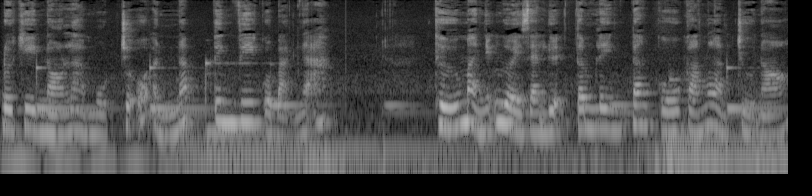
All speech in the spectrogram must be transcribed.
Đôi khi nó là một chỗ ẩn nấp tinh vi của bản ngã. Thứ mà những người rèn luyện tâm linh đang cố gắng làm chủ nó,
